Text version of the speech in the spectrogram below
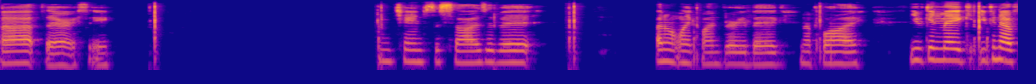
Ah, there I see. And change the size of it. I don't like mine very big. And apply. You can make, you can have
